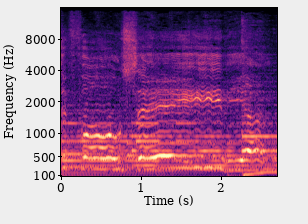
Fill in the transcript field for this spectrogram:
merciful Savior.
